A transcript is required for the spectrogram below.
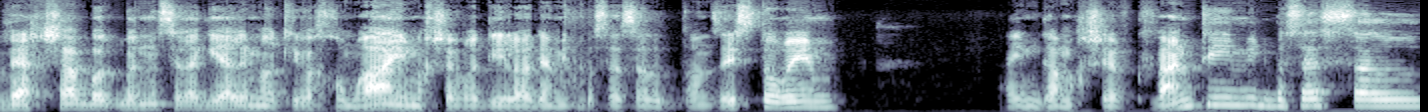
ועכשיו בוא, בוא ננסה להגיע למרכיב החומרה, אם מחשב רגיל, לא יודע, מתבסס על טרנזיסטורים, האם גם מחשב קוונטי מתבסס על...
